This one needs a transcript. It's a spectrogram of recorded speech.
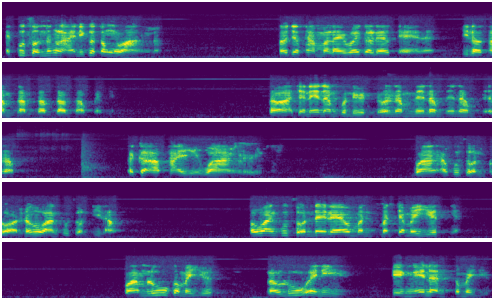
ไอ้กุศลทั้งหลายนี่ก็ต้องวางนะเราจะทำอะไรไว้ก็แล้วแต่นะที่เราทำทำทำทำทำไปเนี่ย เราอาจจะแนะนำคนอื่นแนะนำแนะนำแนะนำแนะนำแล้วก็อภัยวางเลย วางอกุศลก่อนแล้วก็วางกุศลทีหลังพอวางกุศลได้แล้ว มันมันจะไม่ยึดไงความรู้ก็ไม่ยึด เรารู้ไอ้นี่ เก่งไอ้นั่นก็ไม่ยึด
